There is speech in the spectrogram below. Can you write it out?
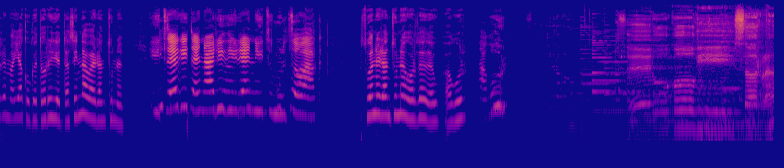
bigarren mailako getorri eta zein da ba erantzune? Hitz egiten ari diren hitz multzoak. Zuen erantzune gorde deu, agur. Agur. Zeruko bizarra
